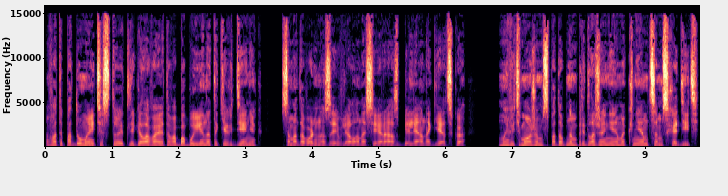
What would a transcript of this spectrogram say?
«Вот и подумайте, стоит ли голова этого бабуина таких денег?» Самодовольно заявляла на сей раз Беляна Гецко. «Мы ведь можем с подобным предложением и к немцам сходить».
